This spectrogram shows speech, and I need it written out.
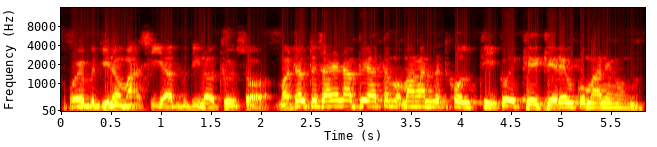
Kue bedino maksiat, bedino dosa. Padahal dosanya Nabi Adam mangan wit khuldi, kue gegere hukumane ngono.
